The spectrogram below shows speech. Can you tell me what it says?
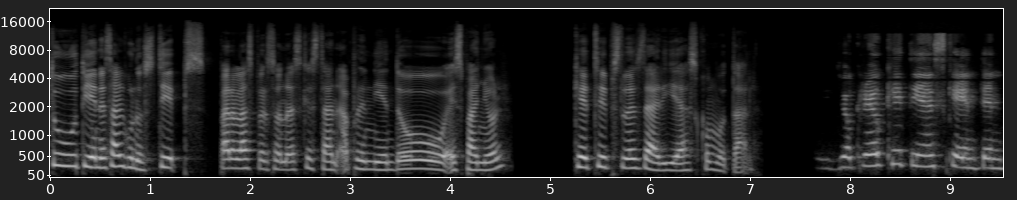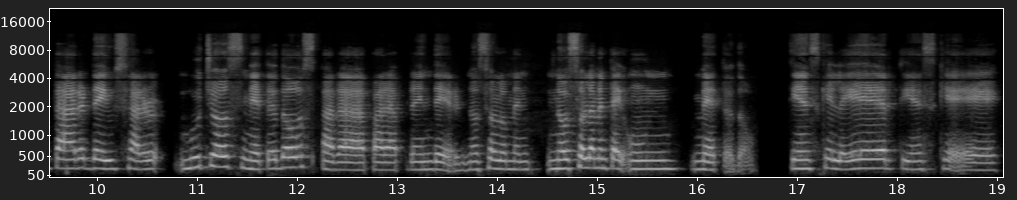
¿tú tienes algunos tips para las personas que están aprendiendo español? ¿Qué tips les darías como tal? Yo creo que tienes que intentar de usar muchos métodos para, para aprender, no solamente, no solamente un método. Tienes que leer, tienes que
